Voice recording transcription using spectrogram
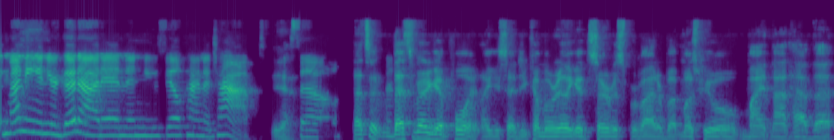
good money and you're good at it and you feel kind of trapped Yeah. so That's a that's a very good point. Like you said, you become a really good service provider, but most people might not have that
